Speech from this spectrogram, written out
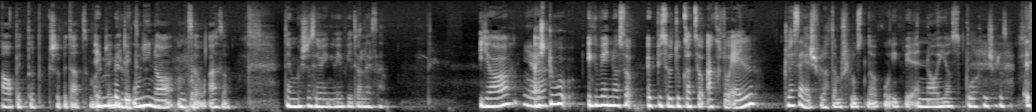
Arbeit darüber geschrieben habe, zum Beispiel in der. Uni noch und so. Also, dann musst du es ja irgendwie wieder lesen. Ja, Ja. hast du irgendwie noch so etwas, was du gerade so aktuell gelesen hast, vielleicht am Schluss noch, wo irgendwie ein neues Buch ist oder so? Es-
